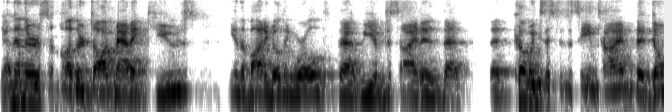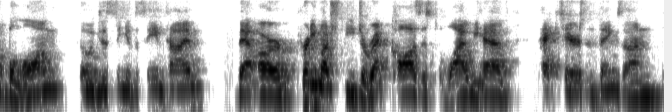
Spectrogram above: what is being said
Yep. And then there are some other dogmatic cues in the bodybuilding world that we have decided that that coexist at the same time, that don't belong coexisting at the same time, that are pretty much the direct cause as to why we have pec tears and things on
